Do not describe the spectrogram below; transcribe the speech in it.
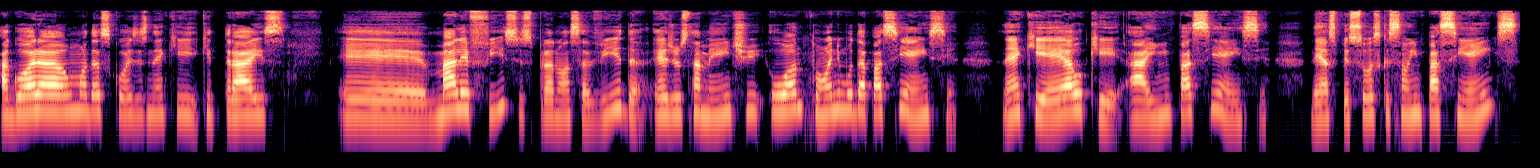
Agora, uma das coisas né, que, que traz é, malefícios para a nossa vida é justamente o antônimo da paciência, né? Que é o que? A impaciência. Né? As pessoas que são impacientes,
